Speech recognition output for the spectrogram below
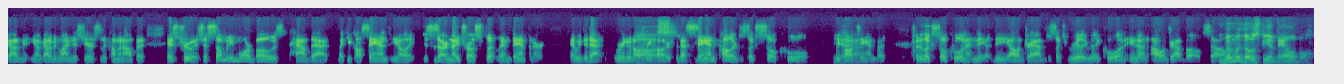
Got them, you know, got them in line this year, so they're coming out. But it's true. It's just so many more bows have that, like you call sand. You know, like, this is our nitro split limb dampener, and we did that. We're gonna do it all oh, three colors, but that sand color just looks so cool. We yeah. call it tan, but but it looks so cool, and the the olive drab just looks really really cool in, in an olive drab bow. So when would those be available?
